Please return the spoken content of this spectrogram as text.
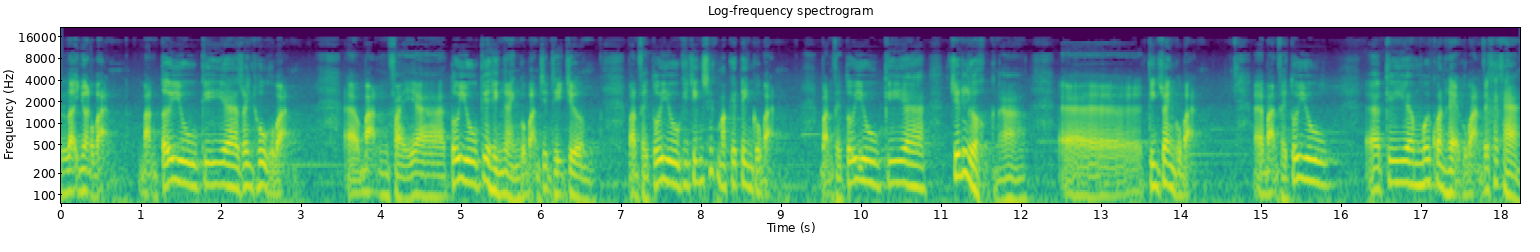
lợi nhuận của bạn. Bạn tối ưu cái doanh thu của bạn. Bạn phải tối ưu cái hình ảnh của bạn trên thị trường. Bạn phải tối ưu cái chính sách marketing của bạn. Bạn phải tối ưu cái chiến lược ờ, kinh doanh của bạn. Ờ, bạn phải tối ưu ờ, cái ờ, mối quan hệ của bạn với khách hàng.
